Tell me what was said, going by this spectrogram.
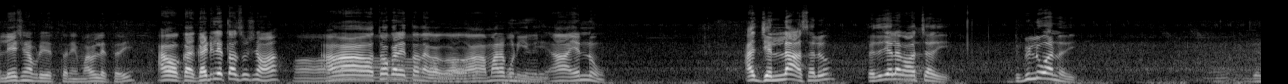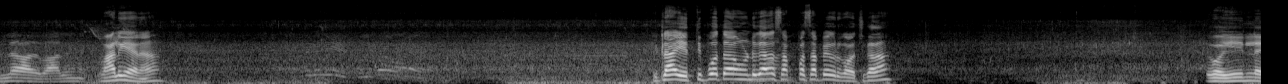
లేచినప్పుడు చెప్తాను మళ్ళీ ఎత్తది ఒక గడ్డిలు ఎత్తాను చూసినావా? తోకలు ఎత్తాను మళ్ళీ మునిగింది. ఎన్ను? అది జెల్లా అసలు. పెద్ద జెల్ల కావచ్చు అది. బిల్లు అన్నది. వాళ్ళకేనా? ఇట్లా ఎత్తిపోతా ఉండు కదా సప్ప సప్ప ఎగురు కావచ్చు కదా? ఇగో ఇట్లా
